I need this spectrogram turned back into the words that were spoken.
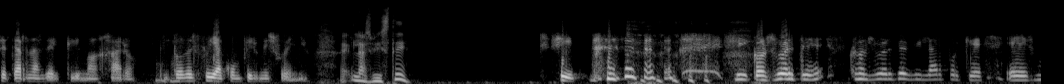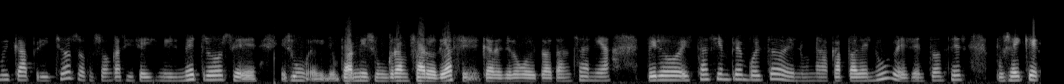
eternas del Kilimanjaro entonces fui a cumplir mi sueño. Eh, ¿Las viste? Sí, sí, con suerte, con suerte Pilar, porque es muy caprichoso, son casi 6.000 metros, eh, es un, eh, para mí es un gran faro de África, desde luego de toda Tanzania, pero está siempre envuelto en una capa de nubes, entonces pues hay que,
